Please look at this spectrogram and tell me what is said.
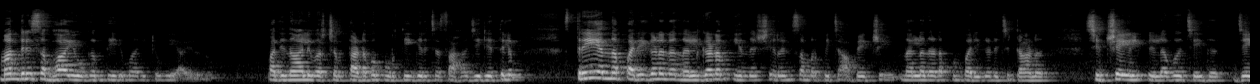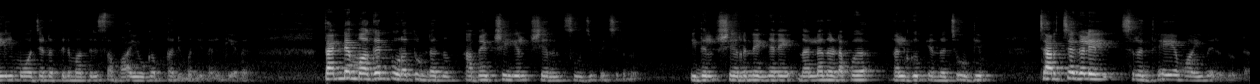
മന്ത്രിസഭാ യോഗം തീരുമാനിക്കുകയായിരുന്നു. പതിനാല് വർഷം തടവ് പൂർത്തീകരിച്ച സാഹചര്യത്തിലും സ്ത്രീ എന്ന പരിഗണന നൽകണം എന്ന് ഷിറിൻ സമർപ്പിച്ച അപേക്ഷയും നല്ല നടപ്പും പരിഗണിച്ചിട്ടാണ് ശിക്ഷയിൽ ഇളവ് ചെയ്ത് ജയിൽ മോചനത്തിന് മന്ത്രിസഭായോഗം അനുമതി നൽകിയത്. തന്റെ മകൻ പുറത്തുണ്ടെന്നും അപേക്ഷയിൽ ഷെറിൻ സൂചിപ്പിച്ചിരുന്നു. ഇതിൽ ഷെറിൻ എങ്ങനെ നല്ല നടപ്പ് നൽകും എന്ന ചോദ്യം ചർച്ചകളിൽ ശ്രദ്ധേയമായി വരുന്നുണ്ട്.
